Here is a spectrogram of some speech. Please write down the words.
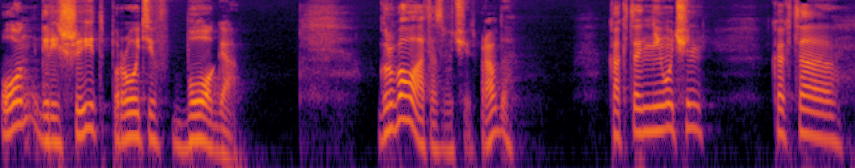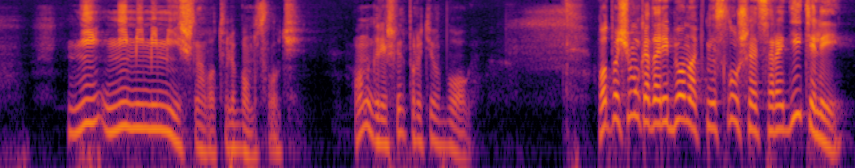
Он грешит против Бога. Грубовато звучит, правда? Как-то не очень, как-то не, не мимимишно вот в любом случае. Он грешит против Бога. Вот почему, когда ребенок не слушается родителей,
